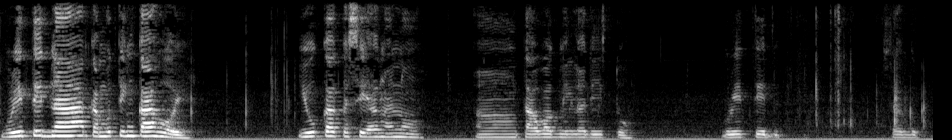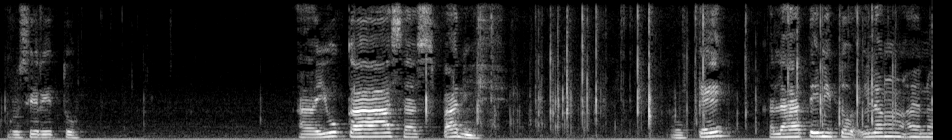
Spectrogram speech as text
grated na kamuting kahoy. Yuca kasi ang ano, ang tawag nila dito. Grated sa grocery to uh, yuca sa Spanish. Okay? Kalahati nito. Ilang ano?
